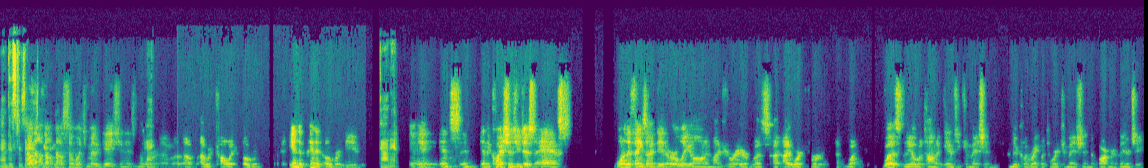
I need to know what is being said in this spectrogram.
of this disaster. No, no, no not so much mitigation as more okay. of, a, of, I would call it over independent overview. Got it in, in, in the questions you just asked, one of the things I did early on in my career was I, I worked for what was the old Atomic Energy Commission, Nuclear Regulatory Commission, Department of Energy,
